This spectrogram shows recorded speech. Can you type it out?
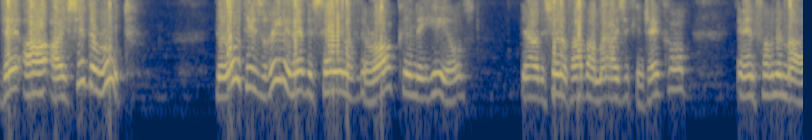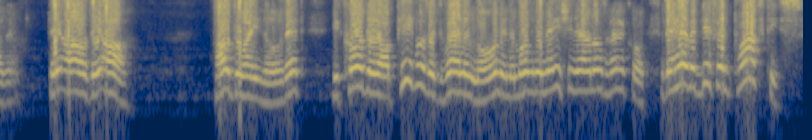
They are, I see the root. The root is really they're the same of the rock and the hills. They are the son of Abraham, Isaac, and Jacob, and from the mother. They are, they are. How do I know that? Because there are people that dwell alone, and among the nation they are not reckoned. They have a different practice.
